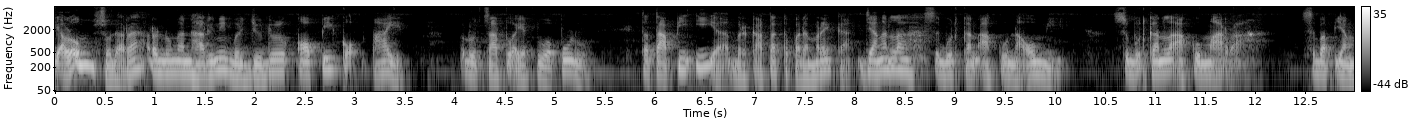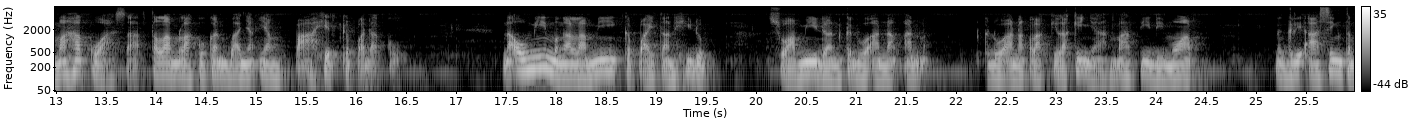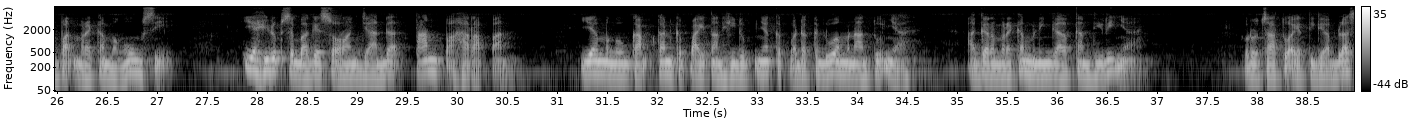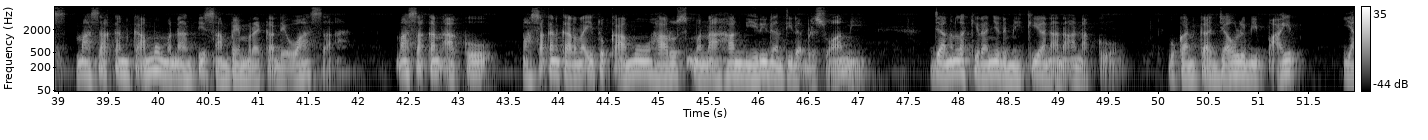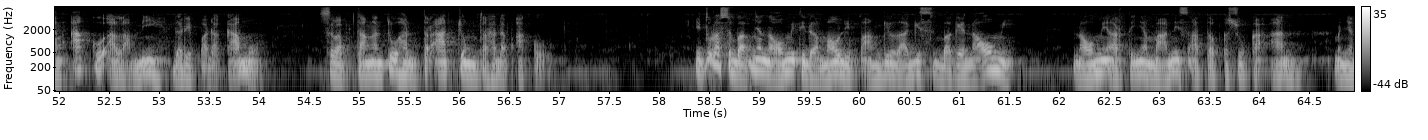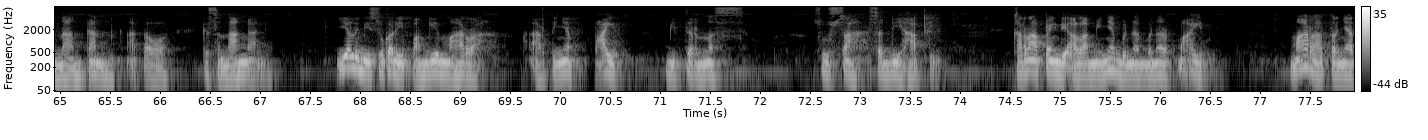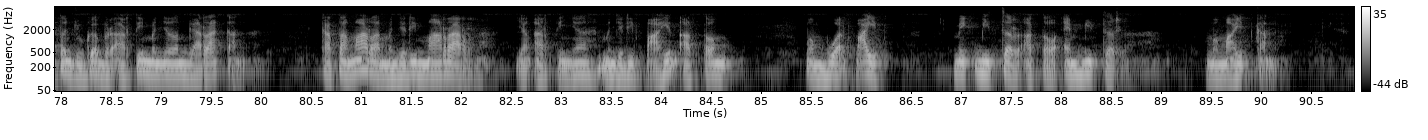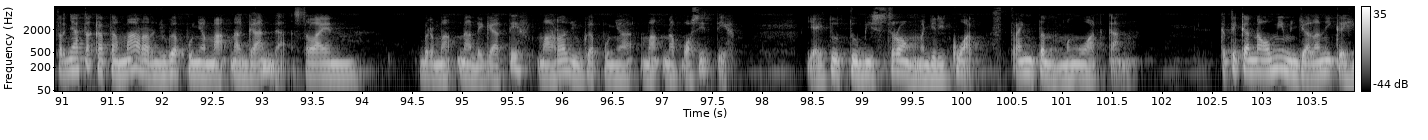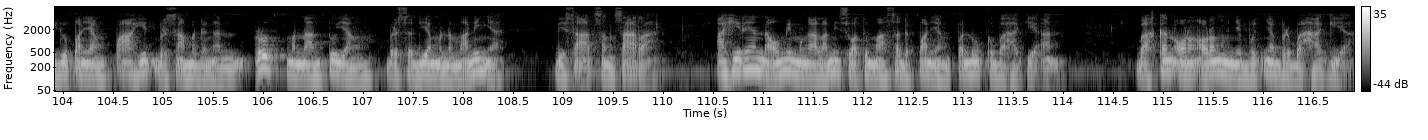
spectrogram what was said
Shalom saudara, renungan hari ini berjudul Kopi Kok Pahit. Rut 1 ayat 20. Tetapi ia berkata kepada mereka, Janganlah sebutkan aku Naomi, sebutkanlah aku Mara, sebab yang maha kuasa telah melakukan banyak yang pahit kepadaku. Naomi mengalami kepahitan hidup. Suami dan kedua anak-anak kedua anak laki-lakinya mati di Moab, negeri asing tempat mereka mengungsi ia hidup sebagai seorang janda tanpa harapan. Ia mengungkapkan kepahitan hidupnya kepada kedua menantunya agar mereka meninggalkan dirinya. Urut 1 ayat 13, masakan kamu menanti sampai mereka dewasa. Masakan aku, masakan karena itu kamu harus menahan diri dan tidak bersuami. Janganlah kiranya demikian anak-anakku. Bukankah jauh lebih pahit yang aku alami daripada kamu? Sebab tangan Tuhan teracung terhadap aku Itulah sebabnya Naomi tidak mau dipanggil lagi sebagai Naomi. Naomi artinya manis atau kesukaan, menyenangkan atau kesenangan. Ia lebih suka dipanggil Mara, artinya pahit, bitterness, susah, sedih hati. Karena apa yang dialaminya benar-benar pahit. Mara ternyata juga berarti menyelenggarakan. Kata Mara menjadi marar, yang artinya menjadi pahit atau membuat pahit make bitter atau embiter, memahitkan. Ternyata kata marah juga punya makna ganda. Selain bermakna negatif, marah juga punya makna positif, yaitu to be strong, menjadi kuat, strengthen, menguatkan. Ketika Naomi menjalani kehidupan yang pahit bersama dengan Ruth menantu yang bersedia menemaninya di saat sengsara, akhirnya Naomi mengalami suatu masa depan yang penuh kebahagiaan. Bahkan orang-orang menyebutnya berbahagia.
